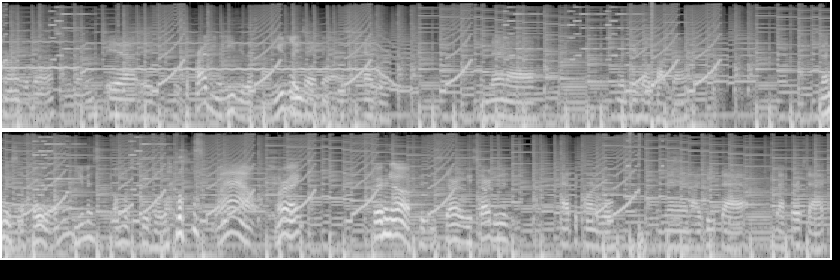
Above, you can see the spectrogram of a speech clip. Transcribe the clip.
Carnival boss or whatever. Yeah, it's surprisingly easy this time. Usually it takes me forever. And then, uh, Winter Hill popped down. I miss a whole level? You missed almost two whole levels. Wow. Alright. Fair enough. Because we started, we started at the carnival, and then I beat that, that first act.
